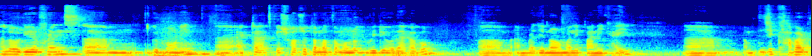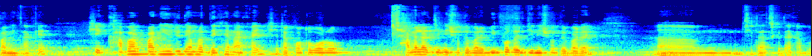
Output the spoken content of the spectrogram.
Hello dear friends good morning Uh, একটা আজকে সচেতনতামূলক ভিডিও দেখাবো। Um, আমরা যে নর্মালি পানি খাই um, আমাদের যে খাবার পানি থাকে সেই খাবার পানিও যদি আমরা দেখে না খাই সেটা কত বড় ঝামেলার জিনিস হতে পারে বিপদের জিনিস হতে পারে um, সেটা আজকে দেখাবো।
